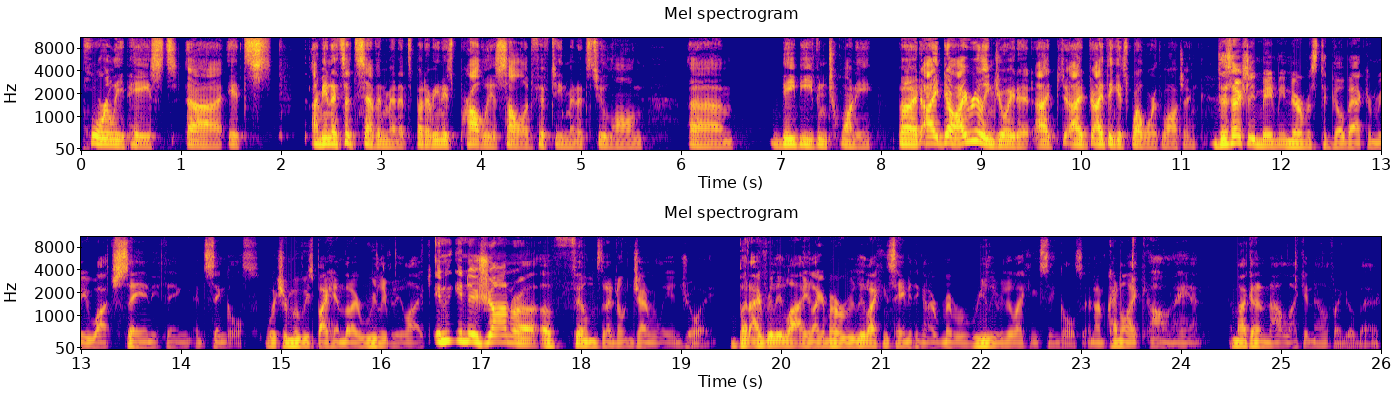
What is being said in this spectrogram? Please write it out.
poorly paced. Uh it's I mean it's at 7 minutes, but I mean it's probably a solid 15 minutes too long. Um maybe even 20. But I no, I really enjoyed it. I, I I think it's well worth watching. This actually made me nervous to go back and rewatch Say Anything and Singles, which are movies by him that I really, really like. In in a genre of films that I don't generally enjoy. But I really like like I remember really liking Say Anything and I remember really, really liking Singles. And I'm kind of like, oh man, am I gonna not like it now if I go back?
